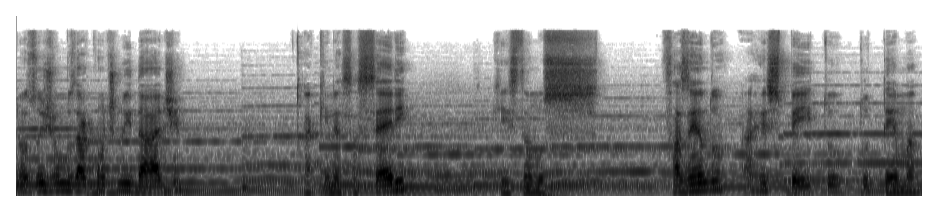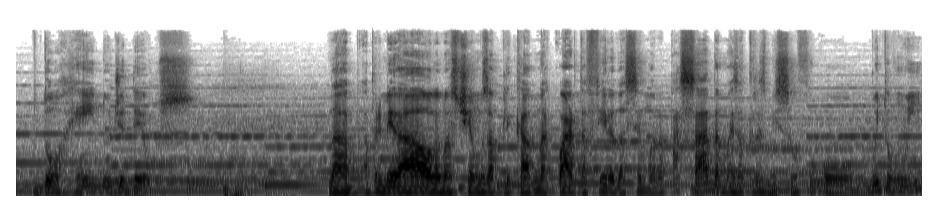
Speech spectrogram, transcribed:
Nós hoje vamos dar continuidade aqui nessa série que estamos fazendo a respeito do tema do Reino de Deus. Na a primeira aula nós tínhamos aplicado na quarta-feira da semana passada, mas a transmissão ficou muito ruim.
